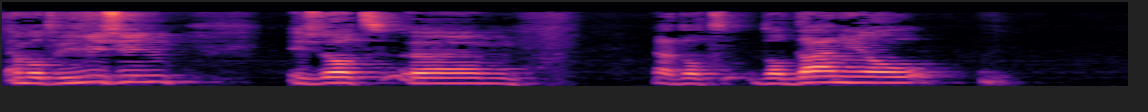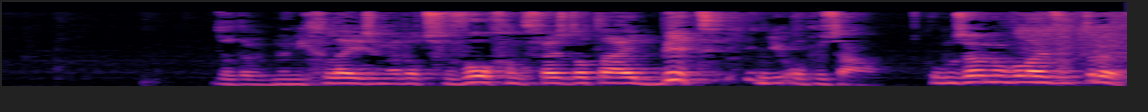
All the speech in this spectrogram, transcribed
En wat we hier zien is dat, um, ja, dat, dat Daniel dat heb ik nog niet gelezen, maar dat is vervolg van het vers dat hij bidt in die opperzaal. Ik kom zo nog wel even terug.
